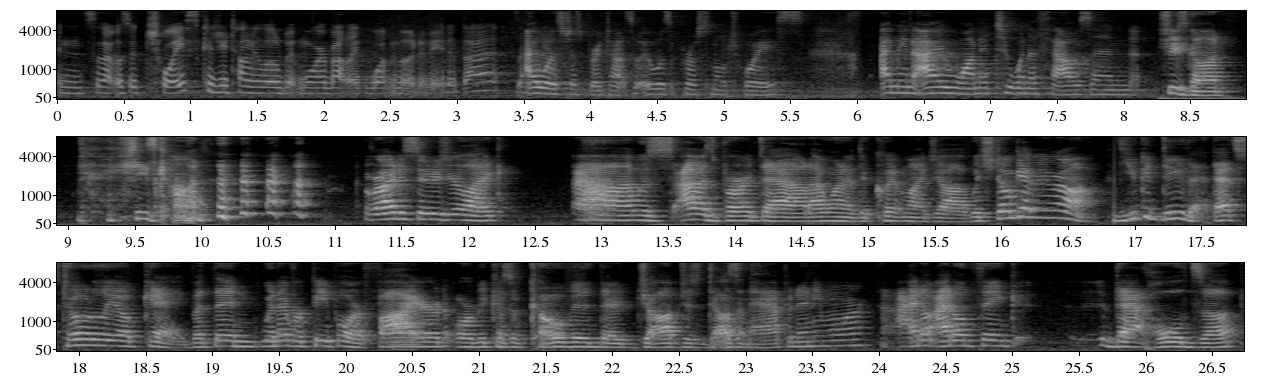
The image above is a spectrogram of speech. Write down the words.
And so that was a choice. Could you tell me a little bit more about like what motivated that? I was just burnt out, so it was a personal choice. I mean, I wanted to win a thousand. She's gone. She's gone. right as soon as you're like, ah, I was I was burnt out. I wanted to quit my job. Which don't get me wrong, you could do that. That's totally okay. But then whenever people are fired or because of COVID, their job just doesn't happen anymore. I don't I don't think that holds up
